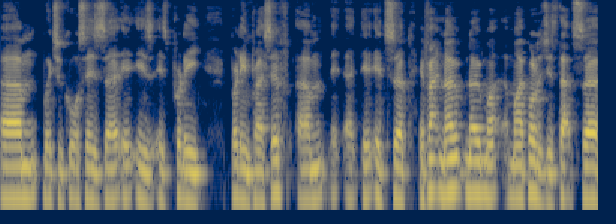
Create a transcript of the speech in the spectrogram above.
um, which of course is uh, is is pretty pretty impressive. Um, it, it, it's uh, in fact no no my, my, apologies. That's uh,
